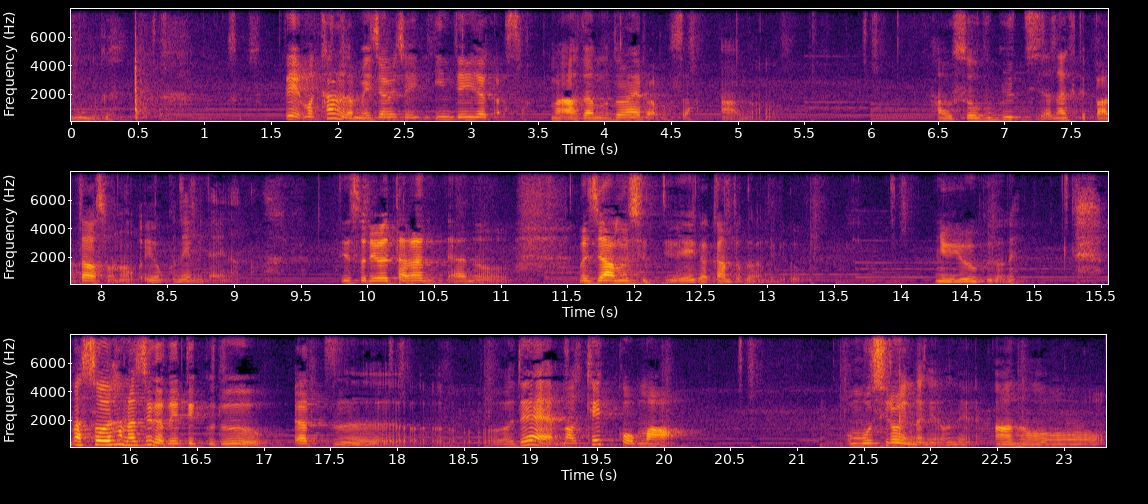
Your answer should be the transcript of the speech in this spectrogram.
うん、で、まあ、彼女めちゃめちゃインテリだからさ、まあ、アダムドライバーもさあのハウス・オブ・グッチじゃなくてパターソンのよくねみたいな。でそれはタラあの、まあ、ジャームシュっていう映画監督なんだけどニューヨークのね、まあ、そういう話が出てくるやつで、まあ、結構まあ面白いんだけどねあの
